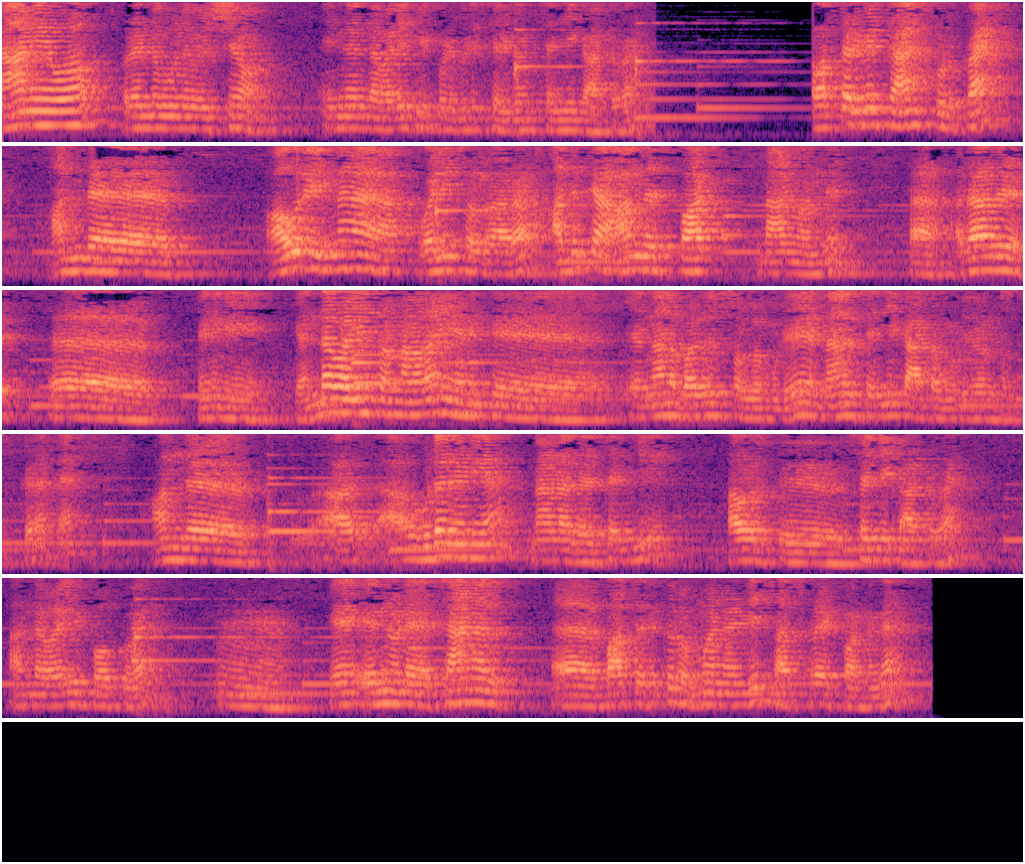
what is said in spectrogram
நானேவோ ரெண்டு மூணு விஷயம் இந்தந்த வழிக்கு இப்படி இப்படி செய்யணும்னு செஞ்சு காட்டுவேன். ஒருத்தருக்கு சான்ஸ் கொடுப்பேன். அந்த அவர் என்ன வழி சொல்கிறாரோ அதுக்கு ஆன் த ஸ்பாட் நான் வந்து அதாவது எனக்கு எந்த வழி சொன்னாலும் எனக்கு என்னால் பதில் சொல்ல முடியும் என்னால் செஞ்சு காட்ட முடியுன்றதுக்கு அந்த உடனடியாக நான் அதை செஞ்சு அவருக்கு செஞ்சு காட்டுவேன். அந்த வழி போக்குவேன். எ- என்னுடைய சேனல் பார்த்ததுக்கு ரொம்ப நன்றி. சப்ஸ்கிரைப் பண்ணுங்கள்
